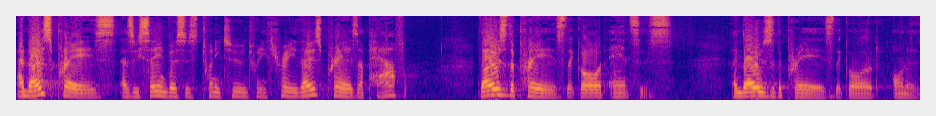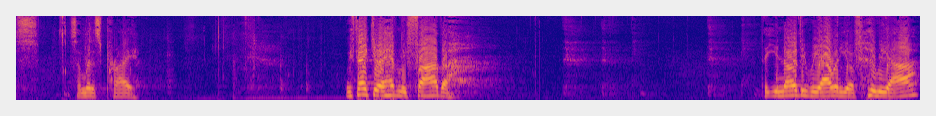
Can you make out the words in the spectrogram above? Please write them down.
And those prayers, as we see in verses 22 and 23, those prayers are powerful. Those are the prayers that God answers. And those are the prayers that God honours. So let us pray. We thank you, our Heavenly Father, that you know the reality of who we are.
